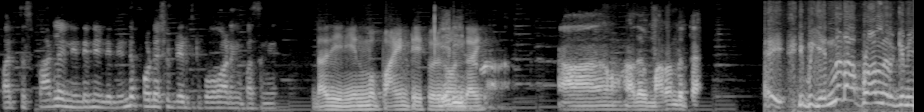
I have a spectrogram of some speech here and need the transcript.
பத்து ஸ்பாட்ல நின்று நின்று நின்று போட்டோ ஷூட் எடுத்துட்டு போவானுங்க பசங்க. அதாவது நீ என்னமோ பாயிண்டே ஆஹ் அதை மறந்துட்டேன். இப்ப என்னடா பிளான்ல இருக்கு நீ?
